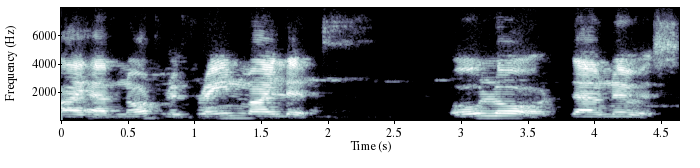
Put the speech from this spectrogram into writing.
I have not refrained my lips. O Lord, thou knowest.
